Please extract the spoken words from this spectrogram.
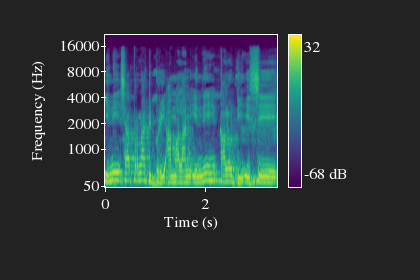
ini saya pernah diberi amalan ini kalau diisi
